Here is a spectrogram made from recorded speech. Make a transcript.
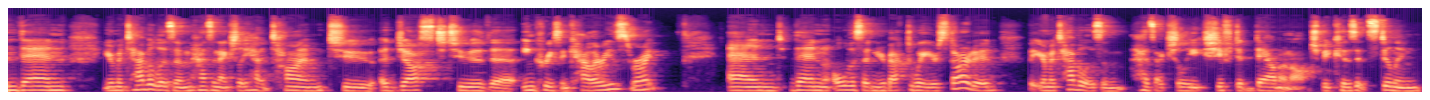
then your metabolism hasn't actually had time to adjust to the increase in calories, right? And then all of a sudden you're back to where you started, but your metabolism has actually shifted down a notch because it's still in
